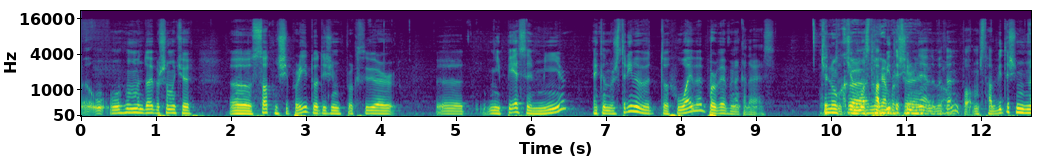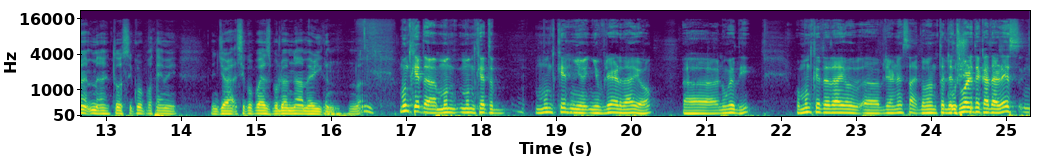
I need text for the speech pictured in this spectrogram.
unë un, mendoj për shembull që uh, sot në Shqipëri duhet të ishin përkthyer uh, një pjesë e mirë e këndvështrimeve të huajve për veprën e Kadaresë. që nuk që mos habiteshim ne, domethënë, po mos habiteshim me me këto sikur po themi gjëra sikur po e zbulojmë ne Amerikën, domethënë Mund të ketë mund mund të ketë mund të ketë një një vlerë dhe ajo, ë uh, nuk e di. Po mund të ketë edhe ajo uh, vlerën e saj. Domethënë të lexuarit e Kadaresë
